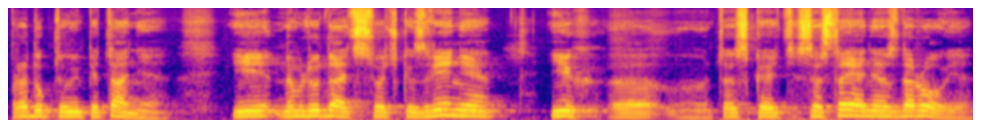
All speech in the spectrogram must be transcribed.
продуктами питания и наблюдать с точки зрения их, э, так сказать, состояния здоровья.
